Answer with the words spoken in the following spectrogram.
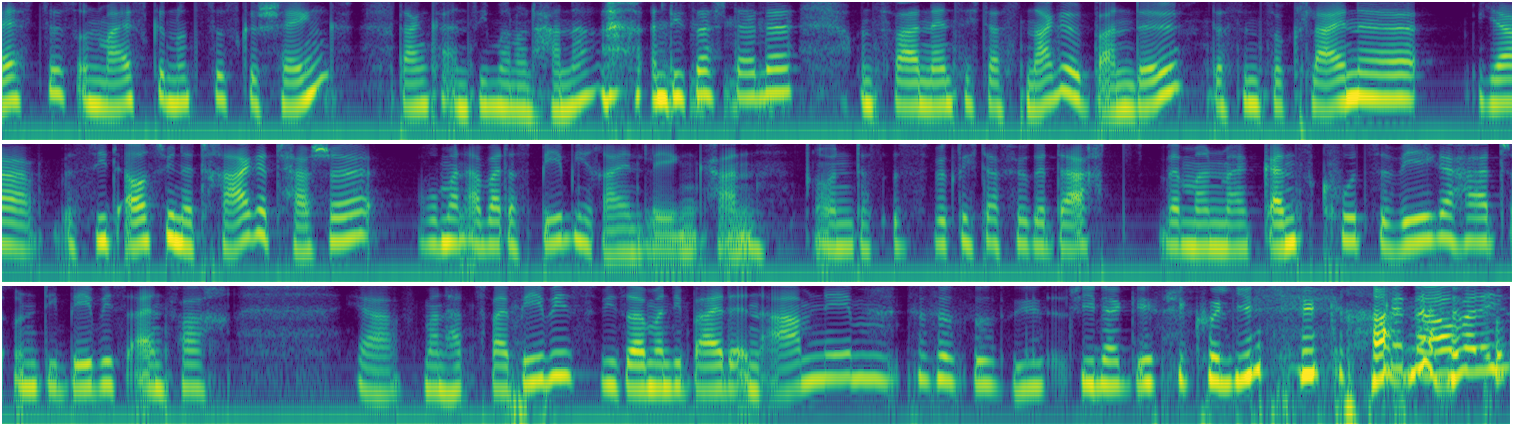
bestes und meistgenutztes Geschenk. Danke an Simon und Hanna an dieser Stelle. Und zwar nennt sich das Snuggle Bundle. Das sind so kleine, ja, es sieht aus wie eine Tragetasche, wo man aber das Baby reinlegen kann. Und das ist wirklich dafür gedacht, wenn man mal ganz kurze Wege hat und die Babys einfach ja, man hat zwei Babys, wie soll man die beide in den Arm nehmen? Das ist so süß. Gina gestikuliert hier gerade. Genau, weil ich,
